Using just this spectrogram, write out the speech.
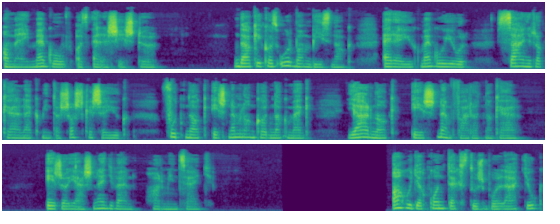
amely megóv az eleséstől. De akik az Úrban bíznak, erejük megújul, szányra kelnek, mint a saskesejük, futnak és nem lankadnak meg, járnak és nem fáradnak el. Ézsaiás 40, 31 Ahogy a kontextusból látjuk,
